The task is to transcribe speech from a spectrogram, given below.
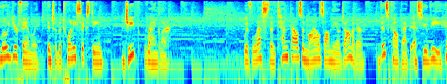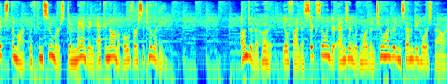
Load your family into the 2016 Jeep Wrangler. With less than 10,000 miles on the odometer, this compact SUV hits the mark with consumers demanding economical versatility. Under the hood, you'll find a six-cylinder engine with more than 270 horsepower,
